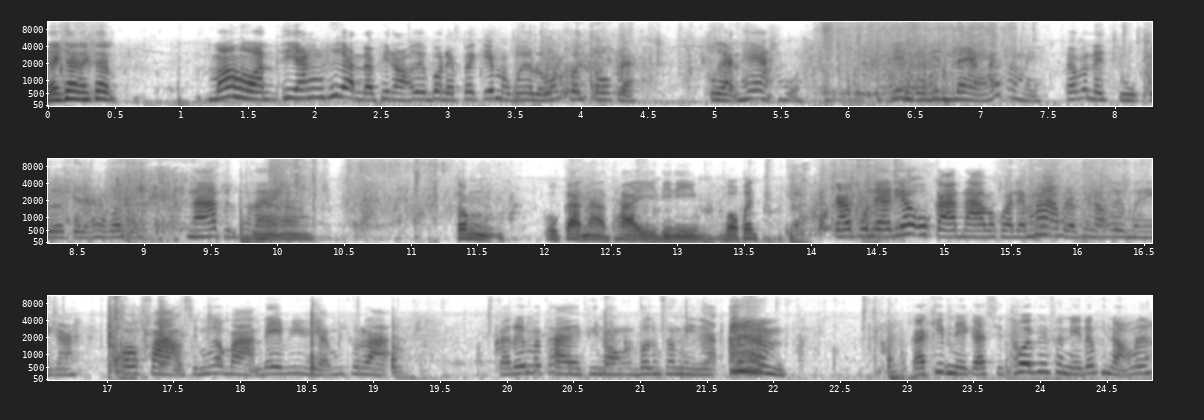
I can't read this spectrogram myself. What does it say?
แอคชั่นแอคชั่นมาหอนเที่ยงเพื่อนนะพี่น้องเอ้ยบ่ได้ไปเก็บหมากเบอร์หรอกมันฝนตกแหละเปื่อนแห้งหัวดินก็ดินแรงนะทางนี้แล้วมันได้จูเกิดจะได้ครับว่าน้าเป็นเท่าไหรอ่าต้อง โอกาสหน้าไทยดีๆบอกเพิ่นกาปูแนวเดียวโอกาสหนาบ่ค่อยได้มากเพื่อนพี่น้องเอ้ยมื้อนี้กันก็ฝ่ากสิเมื่อบานได้วิเวียงมิถุระก็เริ่มมาถ่ายให้พี่น้องเบิ่งซ้ำนี้แหละ กาคลิปนี้ก็สิโทษเพียงเท่านี้เด้อพี่น้องเด้อ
